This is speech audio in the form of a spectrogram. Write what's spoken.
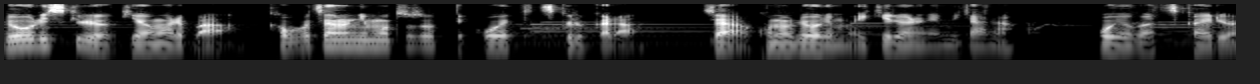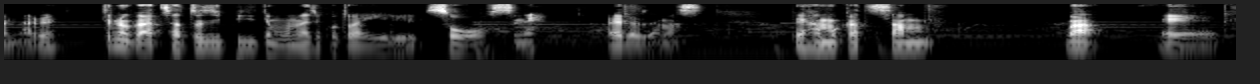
料理スキルが極まれば、かぼちゃの煮元取ってこうやって作るから、じゃあこの料理もいけるよね、みたいな応用が使えるようになるってのがチャット GPT でも同じことが言えるそうですね。ありがとうございます。で、ハムカツさんは、えー、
